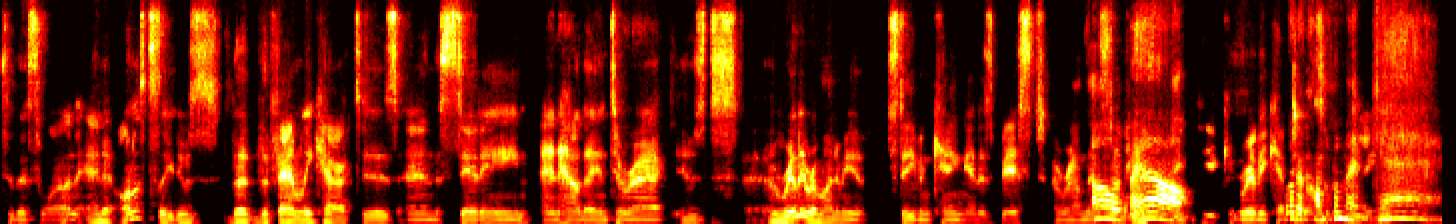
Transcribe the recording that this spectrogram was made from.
to this one, and it, honestly, there was the the family characters and the setting and how they interact. It was it really reminded me of Stephen King at his best around that Oh, stuff. You know, wow. you, you can really capture What a that sort of compliment. yeah.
